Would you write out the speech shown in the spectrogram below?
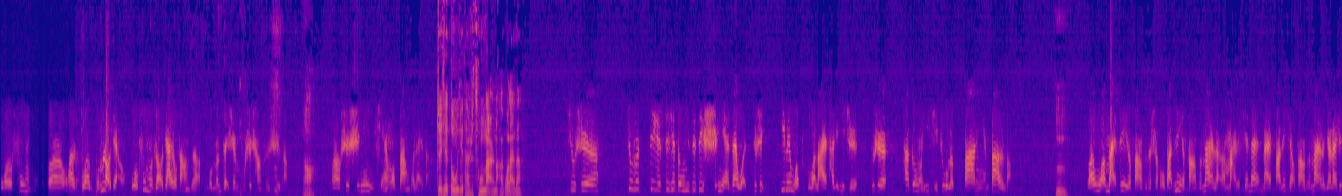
我父母，呃，我我我们老家，我父母老家有房子，我们本身不是长春市的。啊。呃，是十年以前我搬过来的。这些东西他是从哪儿拿过来的？就是，就说这个这些东西，这这十年，在我就是因为我我来，他就一直就是他跟我一起住了八年半了。嗯。完，我买这个房子的时候，我把那个房子卖了，买了现在买把那小房子卖了，原来是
